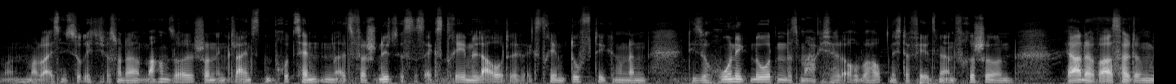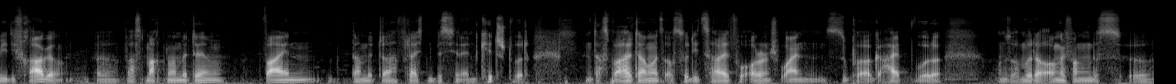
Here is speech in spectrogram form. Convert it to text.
man, man weiß nicht so richtig, was man da machen soll. Schon in kleinsten Prozenten als Verschnitt ist es extrem laut, extrem duftig und dann diese Honignoten, das mag ich halt auch überhaupt nicht, da fehlt es mir an Frische und ja, da war es halt irgendwie die Frage, äh, was macht man mit dem Wein, damit er vielleicht ein bisschen entkitscht wird. Und das war halt damals auch so die Zeit, wo Orange Wine super gehypt wurde. Und so haben wir da angefangen, das äh,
